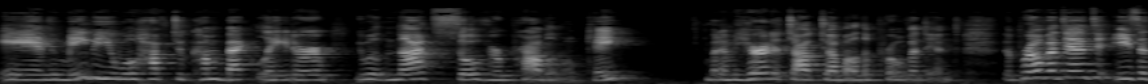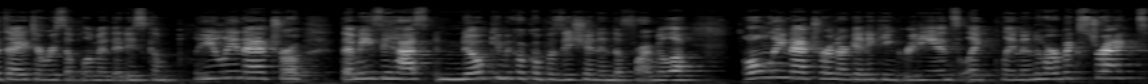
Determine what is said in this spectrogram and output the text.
and maybe you will have to come back later. You will not solve your problem, okay? but I'm here to talk to you about the Provadent. The Provadent is a dietary supplement that is completely natural. That means it has no chemical composition in the formula, only natural and organic ingredients like plant and herb extracts,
